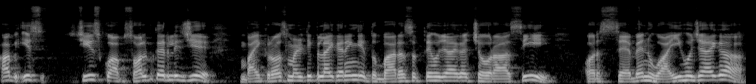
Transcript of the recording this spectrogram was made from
अब इस चीज़ को आप सॉल्व कर लीजिए। बाई क्रॉस मल्टीप्लाई करेंगे तो बारह सत्ते हो जाएगा, चौरासी और सेवन वाई हो जाएगा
